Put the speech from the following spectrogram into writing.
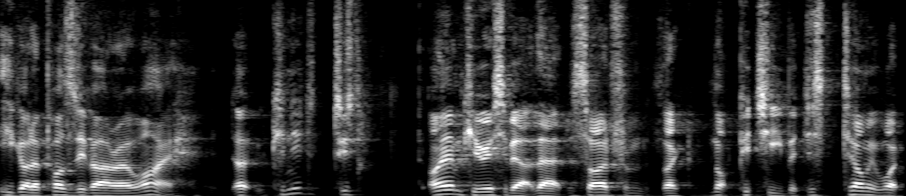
he got a positive ROI. Uh, can you just, I am curious about that, aside from like not pitchy, but just tell me what,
